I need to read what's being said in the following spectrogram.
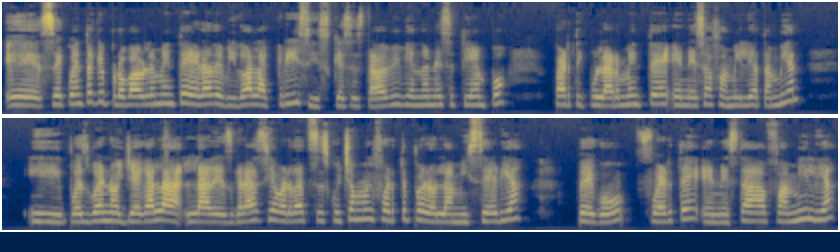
Eh, se cuenta que probablemente era debido a la crisis que se estaba viviendo en ese tiempo, particularmente en esa familia también. Y pues bueno, llega la, la desgracia, ¿verdad? Se escucha muy fuerte, pero la miseria pegó fuerte en esta familia.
